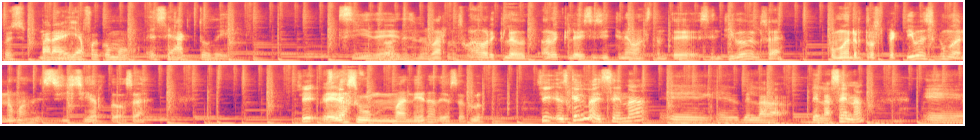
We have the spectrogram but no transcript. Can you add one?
pues para ella fue como ese acto de... Sí, de, salvarlos. ahora, que lo, ahora que lo dices sí tiene bastante sentido, o sea, como en retrospectiva es como, no mames, sí es cierto, o sea... Sí, era su manera de hacerlo. Sí, es que en la escena eh, eh, de, la, de la cena, eh,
